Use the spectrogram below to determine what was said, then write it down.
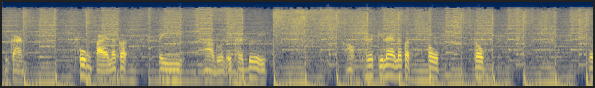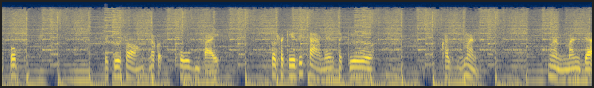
ในการพุ่งไปแล้วก็ตีอ้าวโดนเอ็กซ์เบอร์อีกเอาใช้สกิลแรกแล้วก็ตบตบตบปุ๊บสกิลสองแล้วก็ทุ่มไปส่วนสกิลที่สามเป็นสกิลเหมือนเหมือนมันจะ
